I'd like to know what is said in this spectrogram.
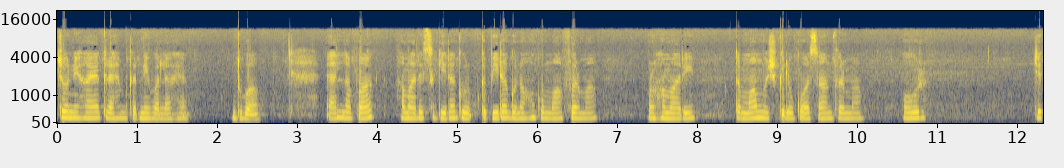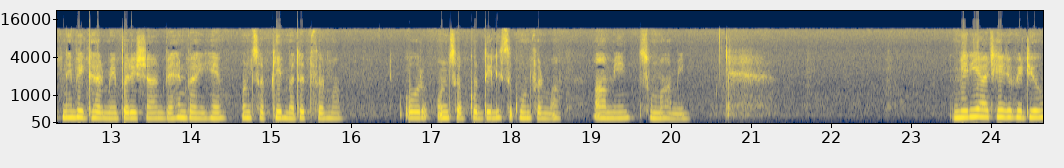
جو نہایت رحم کرنے والا ہے دعا۔ اے اللہ پاک ہمارے صغیرہ کبیرہ گناہوں کو معاف فرما۔ اور ہماری تمام مشکلوں کو آسان فرما۔ اور جتنے بھی گھر میں پریشان بہن بھائی ہیں، ان سب کی مدد فرما۔ اور ان سب کو دلی سکون فرما۔ آمین، ثم آمین۔ میری آج کی جو ویڈیو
